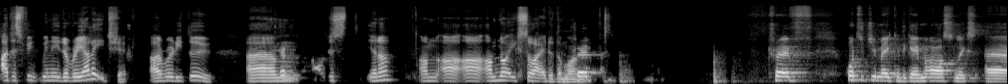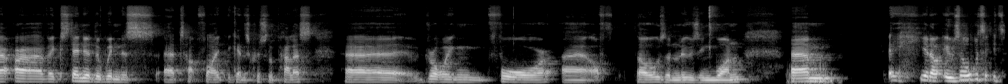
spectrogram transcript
I just think we need a reality check. I really do. Um, I just you know, I'm I, I'm not excited at the moment. Trev, what did you make of the game? Arsenal uh, have extended the winless uh, top flight against Crystal Palace, uh, drawing four uh, of those and losing one. Um, you know, it was always. It's,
